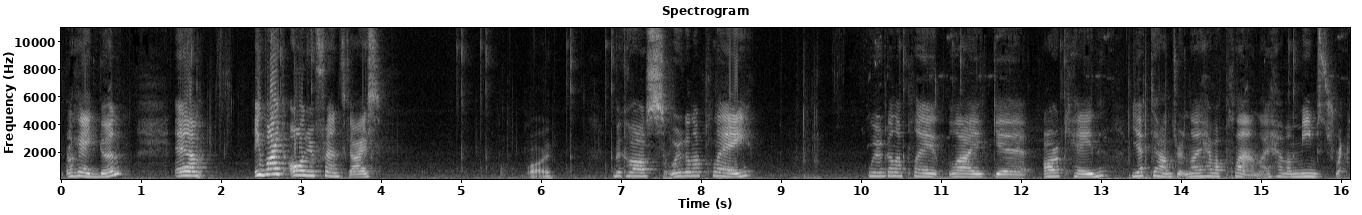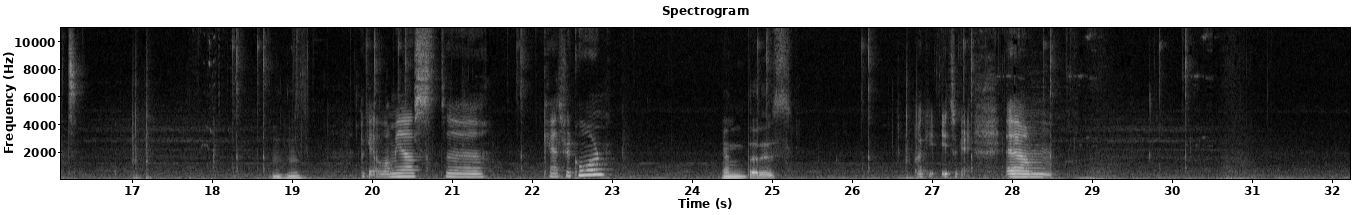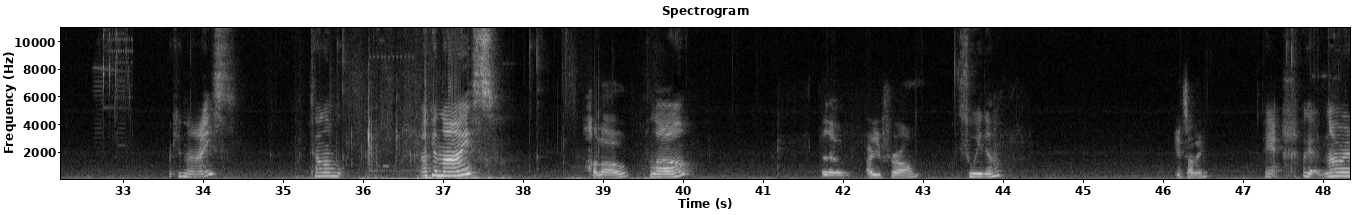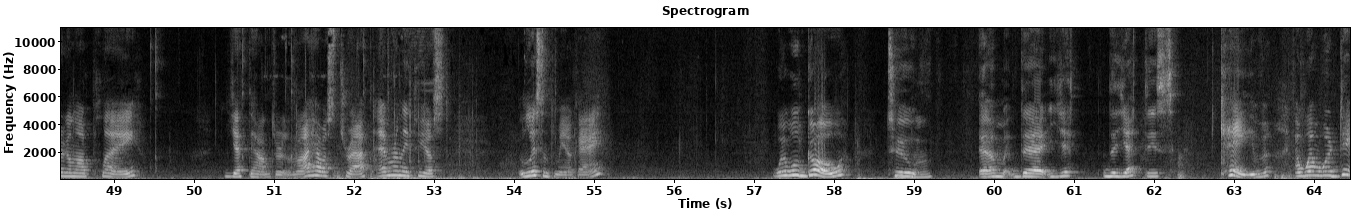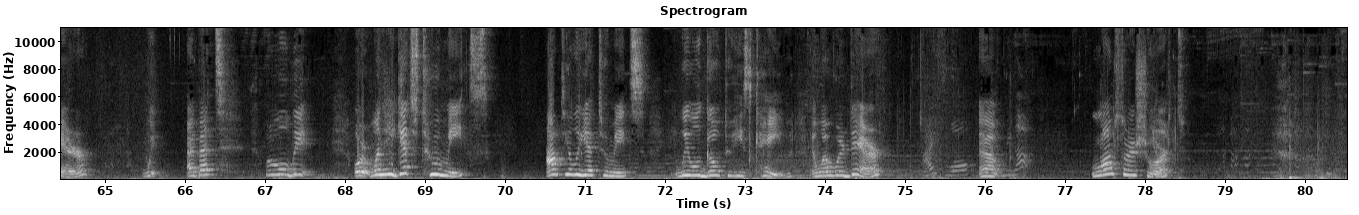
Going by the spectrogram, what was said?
Okay, good. Um, invite all your friends, guys, Why? because we're gonna play. We're gonna play like uh, arcade Yeti Hunter, and I have a plan. I have a meme strat. Mm-hmm. Okay, let me ask the Capricorn. And that is? Okay, it's okay. Um. Okay, nice. Tell him. Okay, nice. Hello, Hello, Hello. are you from Sweden. It's Italy? Yeah. Okay, now we're gonna play Yeti Hunter, and I have a strat. Everyone need to just listen to me, okay? We will go to um the Yet the Yeti's cave, and when we're there, we I bet we will be, or when he gets two meats, until we get two meats, we will go to his cave, and when we're there, ice wall uh, long story short,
